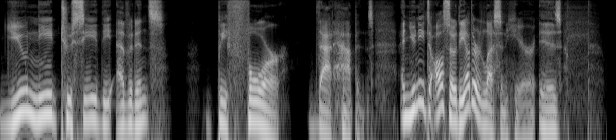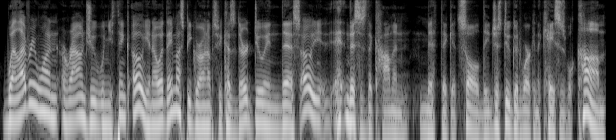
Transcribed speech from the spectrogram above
You need to see the evidence before that happens. And you need to also, the other lesson here is well, everyone around you, when you think, oh, you know what, they must be grown ups because they're doing this. Oh, this is the common myth that gets sold. They just do good work and the cases will come.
